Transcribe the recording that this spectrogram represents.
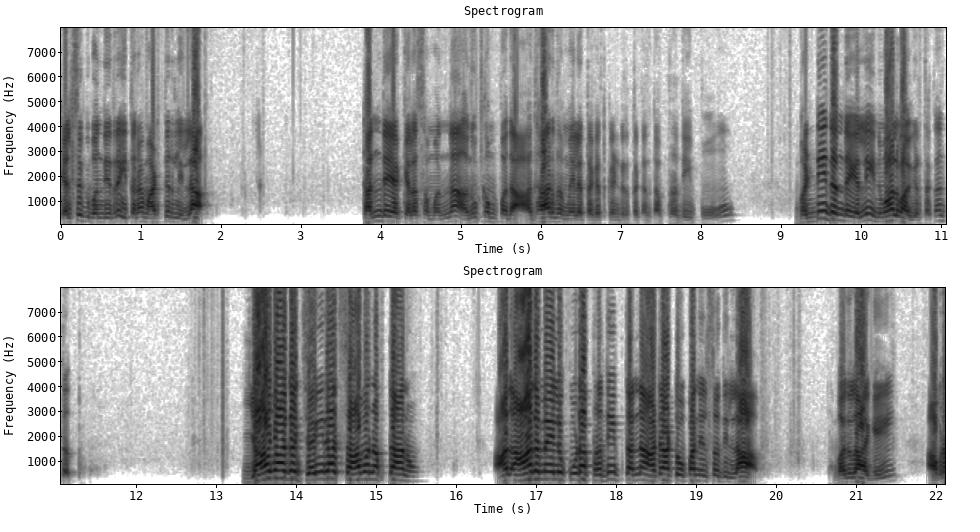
ಕೆಲಸಕ್ಕೆ ಬಂದಿದ್ರೆ ಈ ಥರ ಮಾಡ್ತಿರಲಿಲ್ಲ. ತಂದೆಯ ಕೆಲಸವನ್ನ ಅನುಕಂಪದ ಆಧಾರದ ಮೇಲೆ ತೆಗೆದುಕೊಂಡಿರ್ತಕ್ಕಂಥ ಪ್ರದೀಪು ಬಡ್ಡಿ ದಂಧೆಯಲ್ಲಿ ಇನ್ವಾಲ್ವ್ ಆಗಿರ್ತಕ್ಕಂಥದ್ದು. ಯಾವಾಗ ಜೈರಾಜ್ ಸಾವನ್ನಪ್ತಾನೋ ಅದಾದ ಮೇಲೂ ಕೂಡ ಪ್ರದೀಪ್ ತನ್ನ ಆಟಾಟೋಪ ನಿಲ್ಸೋದಿಲ್ಲ. ಬದಲಾಗಿ ಅವರ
